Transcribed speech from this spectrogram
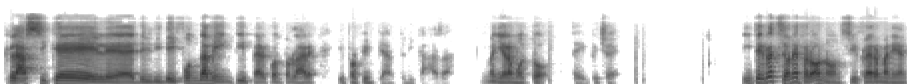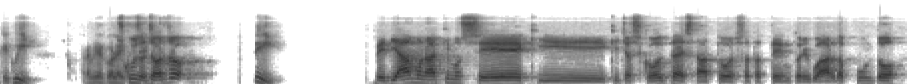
classiche, le, dei, dei fondamenti per controllare il proprio impianto di casa, in maniera molto semplice. L'integrazione però non si ferma neanche qui, tra virgolette. Scusa Giorgio. Sì. Vediamo un attimo se chi, chi ci ascolta è stato, è stato, attento riguardo appunto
